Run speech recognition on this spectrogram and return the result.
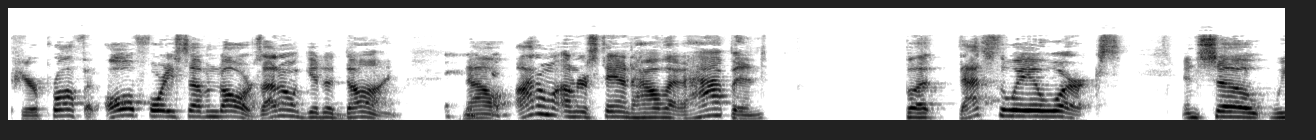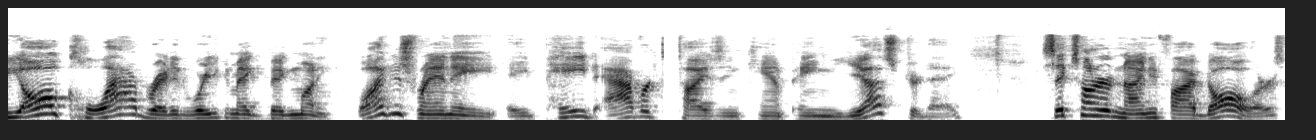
pure profit. All $47. I don't get a dime. Now, I don't understand how that happened, but that's the way it works. And so we all collaborated where you can make big money. Well, I just ran a, a paid advertising campaign yesterday, $695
